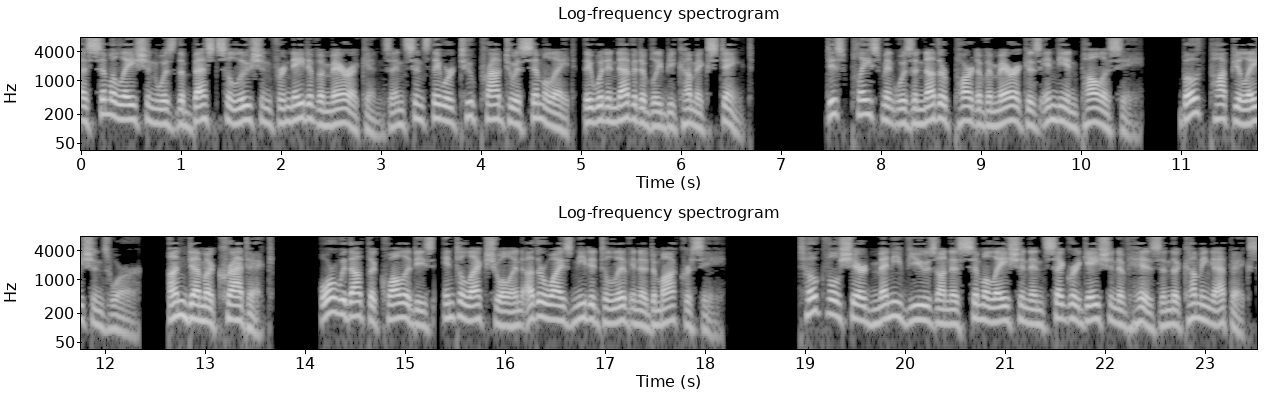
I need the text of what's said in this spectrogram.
assimilation was the best solution for Native Americans and since they were too proud to assimilate, they would inevitably become extinct. Displacement was another part of America's Indian policy. Both populations were «undemocratic» or without the qualities, intellectual and otherwise needed to live in a democracy. Tocqueville shared many views on assimilation and segregation of his and the coming epochs,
